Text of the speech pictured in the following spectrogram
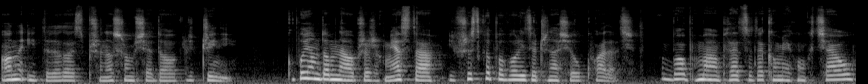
on i Dolores przenoszą się do Virginii. Kupują dom na obrzeżach miasta i wszystko powoli zaczyna się układać. Bob ma pracę taką, jaką chciał,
